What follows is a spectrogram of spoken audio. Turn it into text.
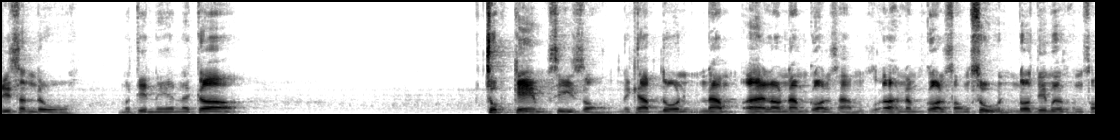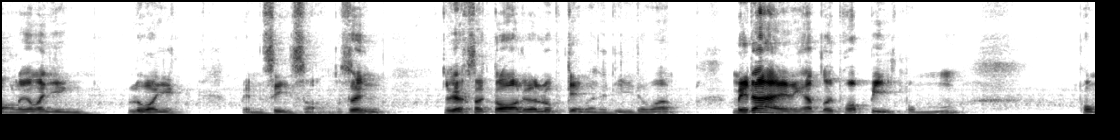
ลิซันโดมาติเนสแล้วก็จบเกม 4-2 นะครับ โดนนำเออเรานำก่อน3เออนำก่อน 2-0 โดนตีเมือง2-2 แล้วก็มายิงรัวอีกเป็น 4-2 ซึ่งดูจากสกอร์หรือรูปเกมอาจจะดี แต่ว่าไม่ได้นะครับ โดยเฉพาะปีกผม ผม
